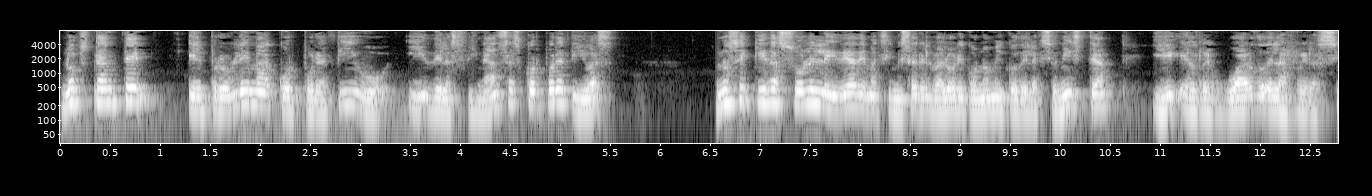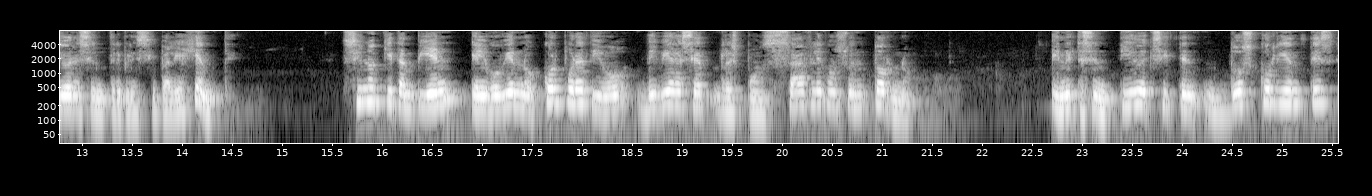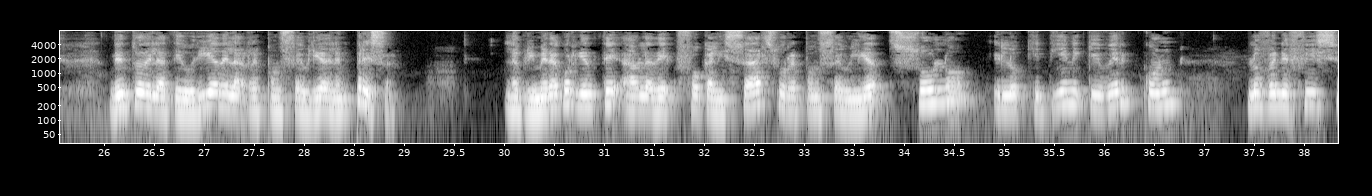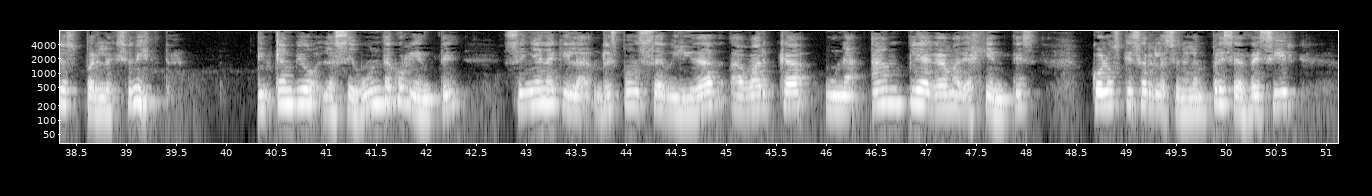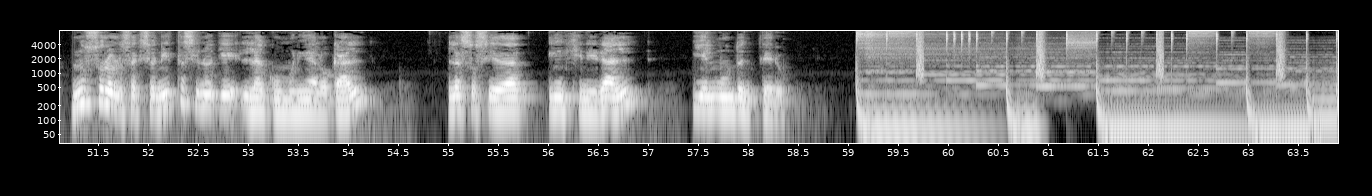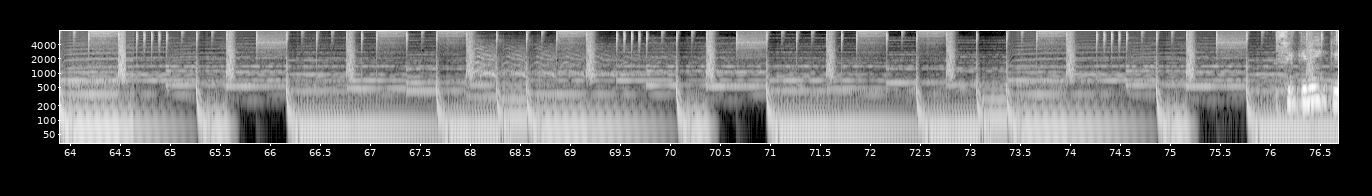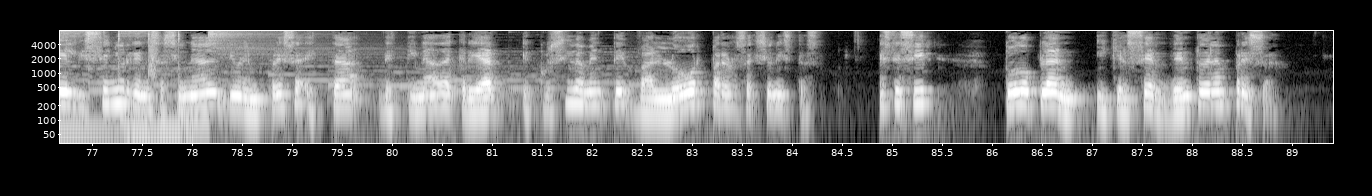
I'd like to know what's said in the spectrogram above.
No obstante, el problema corporativo y de las finanzas corporativas no se queda solo en la idea de maximizar el valor económico del accionista y el resguardo de las relaciones entre principal y agente, sino que también el gobierno corporativo debiera ser responsable con su entorno. En este sentido existen dos corrientes dentro de la teoría de la responsabilidad de la empresa. La primera corriente habla de focalizar su responsabilidad solo en lo que tiene que ver con los beneficios para el accionista. En cambio, la segunda corriente señala que la responsabilidad abarca una amplia gama de agentes con los que se relaciona la empresa, es decir, no solo los accionistas, sino que la comunidad local, la sociedad en general y el mundo entero. Se cree que el diseño organizacional de una empresa está destinada a crear exclusivamente valor para los accionistas. Es decir, todo plan y quehacer dentro de la empresa,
